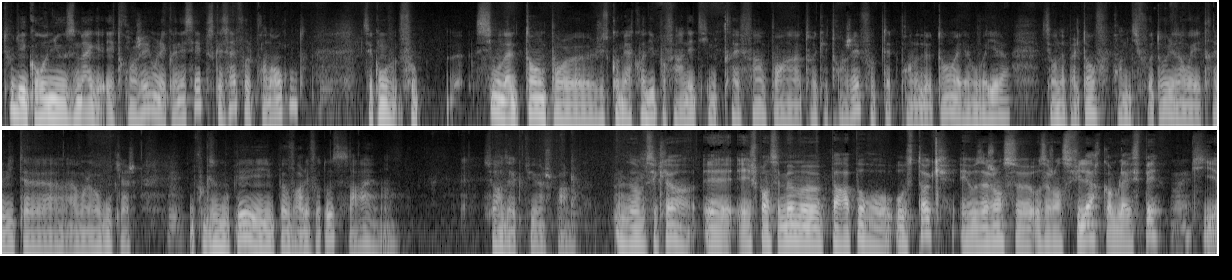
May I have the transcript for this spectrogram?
tous les gros news mag étrangers, on les connaissait, parce que ça, il faut le prendre en compte. C'est qu'on faut, si on a le temps pour euh, jusqu'au mercredi pour faire un dating très fin pour un truc étranger, il faut peut-être prendre le temps et les envoyer là. Si on n'a pas le temps, il faut prendre 10 photos et les envoyer très vite euh, avant leur bouclage. Une fois qu'ils sont bouclés, ils peuvent voir les photos, ça sert à rien. Hein. Sur un actu, hein, je parle. Non, c'est clair. Et, je pensais même par rapport au, stock et aux agences, aux agences filaires comme l'AFP, qui,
